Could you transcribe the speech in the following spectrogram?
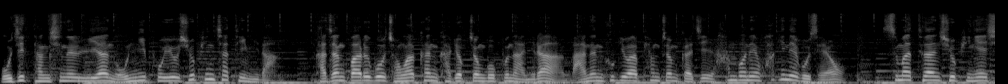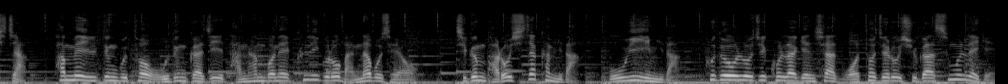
오직 당신을 위한 온리포유 쇼핑 차트입니다. 가장 빠르고 정확한 가격 정보뿐 아니라 많은 후기와 평점까지 한 번에 확인해 보세요. 스마트한 쇼핑의 시작. 판매 1등부터 5등까지 단 한 번의 클릭으로 만나보세요. 지금 바로 시작합니다. 5위입니다. 푸드올로지 콜라겐샷 워터 제로 슈가 24개.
